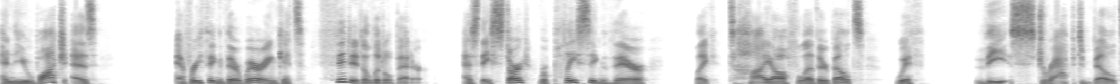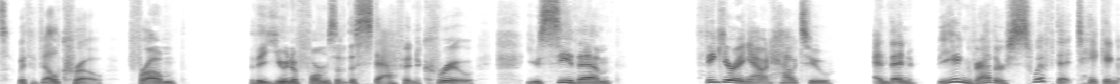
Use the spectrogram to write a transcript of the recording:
And you watch as everything they're wearing gets fitted a little better as they start replacing their like tie off leather belts with the strapped belt with velcro from the uniforms of the staff and crew. You see them figuring out how to, and then being rather swift at taking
